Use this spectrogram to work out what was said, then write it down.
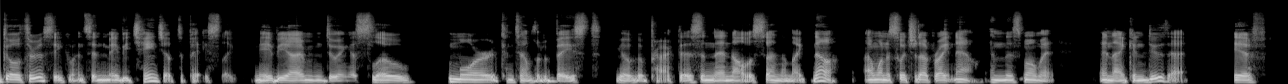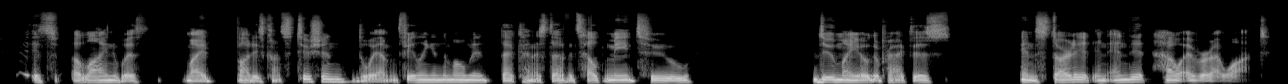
go through a sequence and maybe change up the pace, like maybe I'm doing a slow, more contemplative based yoga practice. And then all of a sudden I'm like, no, I want to switch it up right now in this moment. And I can do that if it's aligned with my body's constitution, the way I'm feeling in the moment, that kind of stuff. It's helped me to do my yoga practice and start it and end it however I want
